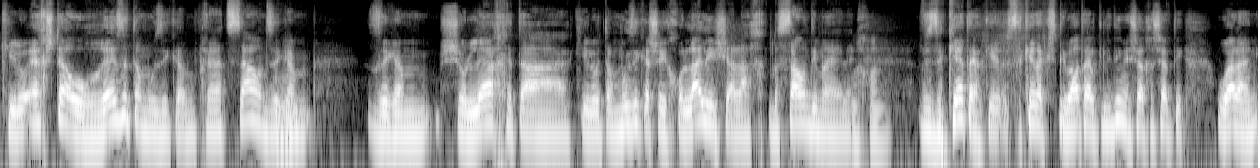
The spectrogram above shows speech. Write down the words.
כאילו איך שאתה אורז את המוזיקה מבחינת סאונד, זה mm-hmm. גם, זה גם שולח את ה... כאילו את המוזיקה שיכולה להישלח בסאונדים האלה. נכון. וזה קטע, כאילו, זה קטע, כשדיברת על קלידים, ישר חשבתי, וואלה, אני,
